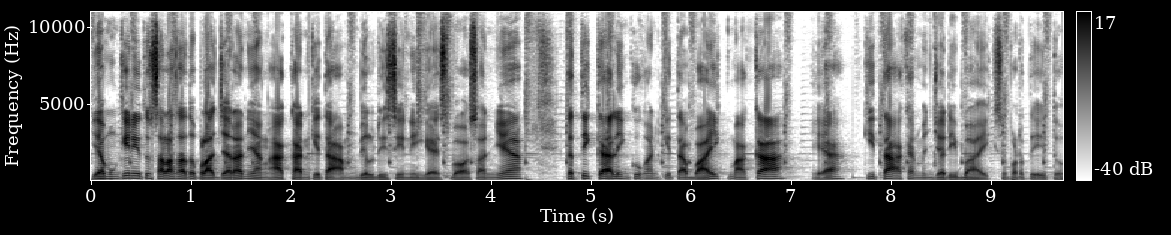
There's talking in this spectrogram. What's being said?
Ya mungkin itu salah satu pelajaran yang akan kita ambil di sini guys. Bahwasannya ketika lingkungan kita baik maka ya kita akan menjadi baik. Seperti itu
